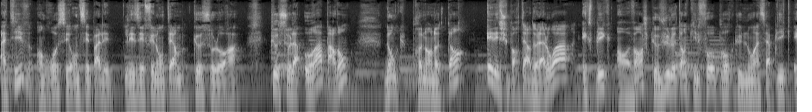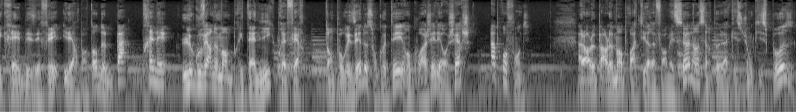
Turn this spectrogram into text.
hâtives. En gros, c'est on ne sait pas les, effets long terme que cela aura, que cela aura, pardon. Donc, prenons notre temps. Et les supporters de la loi expliquent en revanche que vu le temps qu'il faut pour qu'une loi s'applique et crée des effets, il est important de ne pas traîner. Le gouvernement britannique préfère temporiser de son côté et encourager des recherches approfondies. Alors le Parlement pourra-t-il réformer seul hein, C'est un peu la question qui se pose.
